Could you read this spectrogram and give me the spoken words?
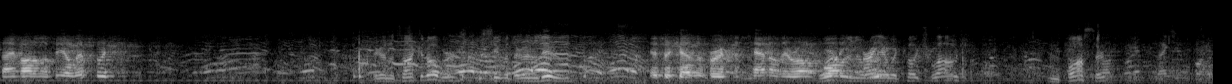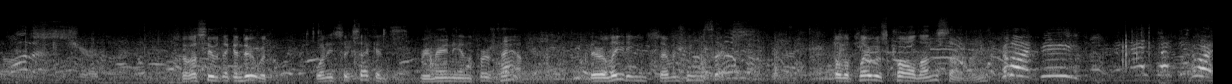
Timeout on the field, Ipswich. They're going to talk it over, see what they're going to do. Ipswich has the first and 10 on their own do. Workman over there 43. with Coach Welsh and Foster. Nice bright on his shirt. So let's see what they can do with 26 seconds remaining in the first half. They're leading seventeen to six. So the play was called on the sideline. Come on, B! Come on!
